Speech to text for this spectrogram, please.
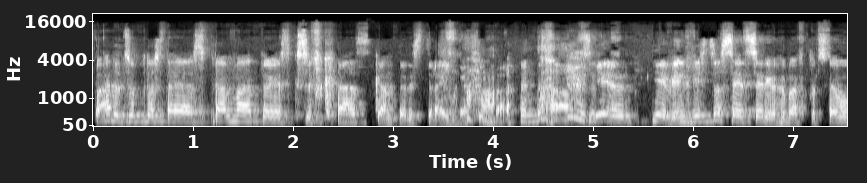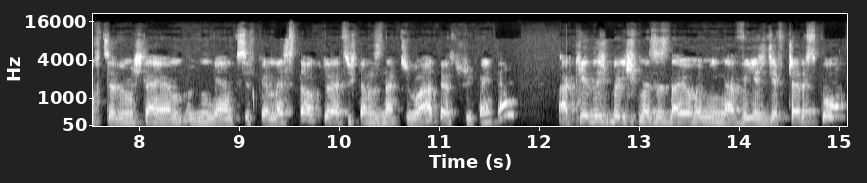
bardzo prosta sprawa, to jest ksywka z Counter Strike'a chyba. Aha, nie, nie, więc wiesz co, se- serio, chyba w podstawówce wymyślałem, miałem ksywkę Mesto, która coś tam znaczyła, teraz już pamiętam, a kiedyś byliśmy ze znajomymi na wyjeździe w Czersku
